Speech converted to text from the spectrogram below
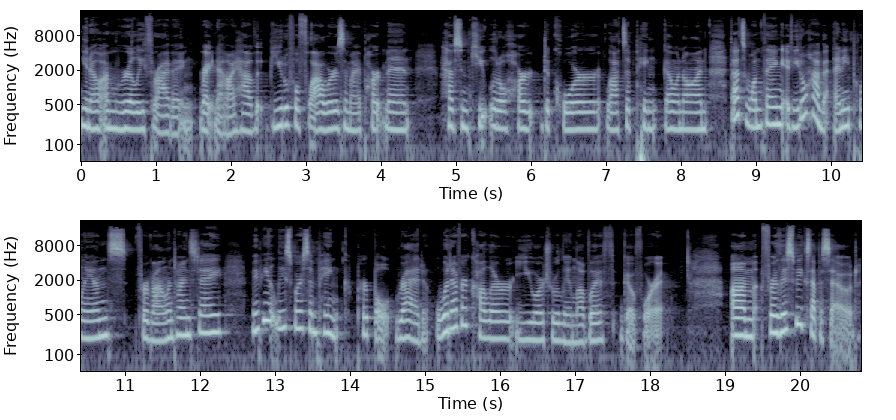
you know, I'm really thriving right now. I have beautiful flowers in my apartment, have some cute little heart decor, lots of pink going on. That's one thing. If you don't have any plans for Valentine's Day, maybe at least wear some pink, purple, red, whatever color you are truly in love with, go for it. Um, for this week's episode,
